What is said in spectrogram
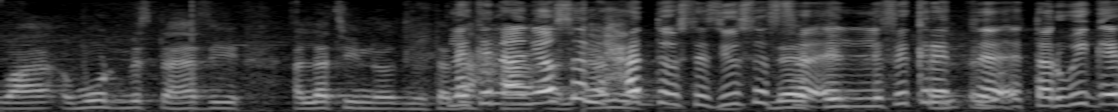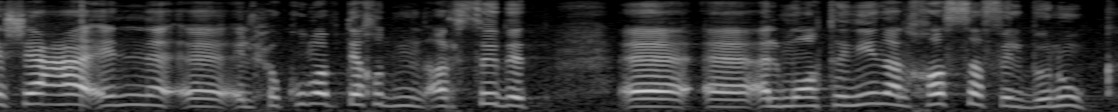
وأمور مثل هذه التي نتابعها لكن أن يصل لحد أستاذ يوسف لفكرة ترويج إشاعة إن الحكومة بتاخد من أرصدة المواطنين الخاصة في البنوك.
